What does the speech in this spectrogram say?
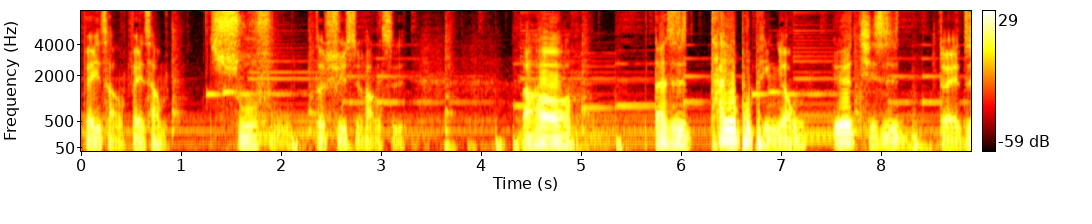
非常非常舒服的叙事方式。然后，但是他又不平庸，因为其实对，这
